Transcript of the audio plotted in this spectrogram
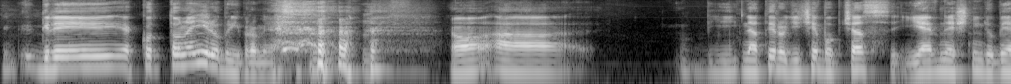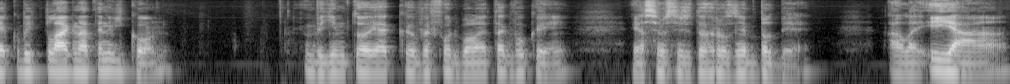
kdy jako to není dobrý pro mě. no a na ty rodiče občas je v dnešní době jakoby tlak na ten výkon. Vidím to jak ve fotbale, tak v hokeji. Já si myslím, že to hrozně blbě. Ale i já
